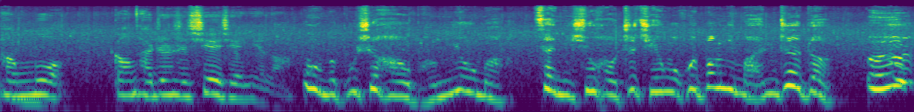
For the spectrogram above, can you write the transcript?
唐木，刚才真是谢谢你了。我们不是好朋友吗？在你修好之前，我会帮你瞒着的。嗯。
